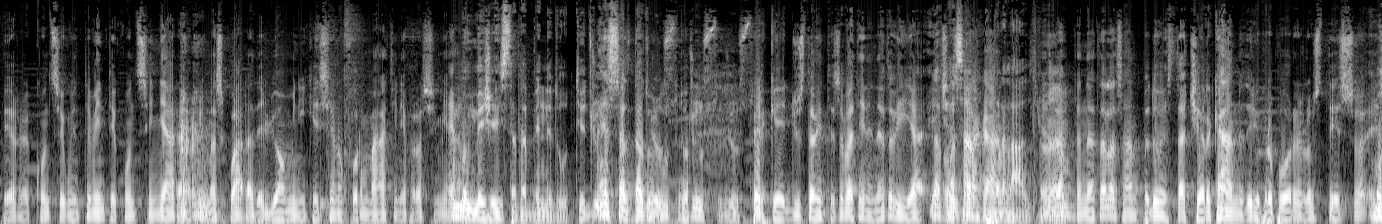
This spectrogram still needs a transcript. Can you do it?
per conseguentemente consegnare alla prima squadra degli uomini che siano formati nei prossimi E anni. mo invece di state a vendere tutti. È, giusto, è saltato giusto, tutto Giusto, giusto. perché giustamente Sabatini è andato via e c'è Sbracano tra l'altro, eh? esatto, è andato alla Samp dove sta cercando di riproporre lo stesso è Modello.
